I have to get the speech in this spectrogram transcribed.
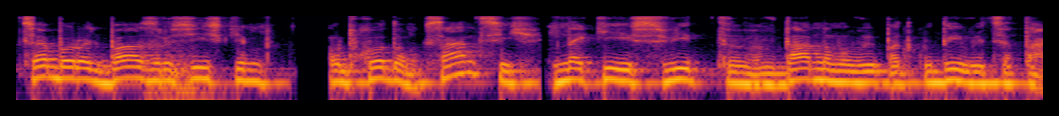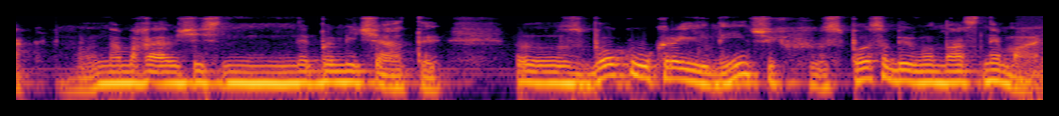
Це боротьба з російським обходом санкцій, на які світ в даному випадку дивиться так, намагаючись не помічати. Е, З боку України інших способів у нас немає.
